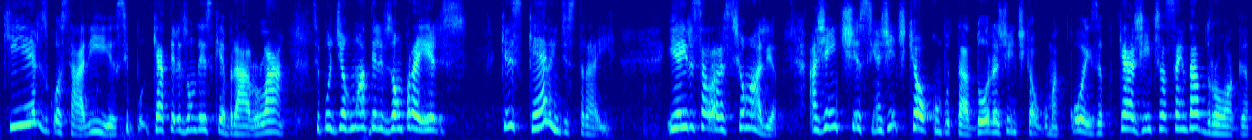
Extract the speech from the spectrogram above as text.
que eles gostariam, se, que a televisão deles quebraram lá, se podia arrumar uma televisão para eles, que eles querem distrair. E aí eles falaram assim: olha, a gente, assim, a gente quer o computador, a gente quer alguma coisa, porque a gente está saindo da droga.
